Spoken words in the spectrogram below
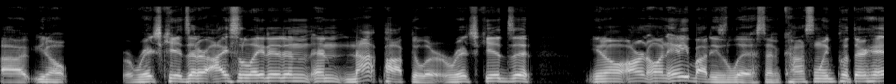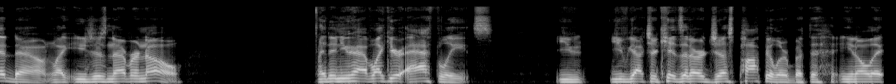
Uh, you know, rich kids that are isolated and and not popular, rich kids that you know, aren't on anybody's list and constantly put their head down. Like you just never know. And then you have like your athletes. You you've got your kids that are just popular, but the you know they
